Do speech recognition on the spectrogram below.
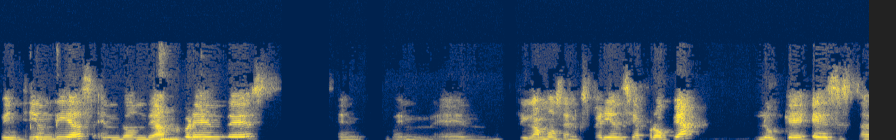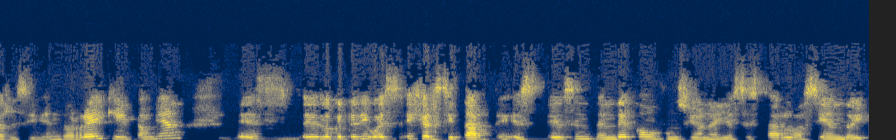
21 días en donde aprendes, en, digamos, en experiencia propia, lo que es estar recibiendo Reiki. También es, lo que te digo, es ejercitarte, es, entender cómo funciona y es estarlo haciendo y,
